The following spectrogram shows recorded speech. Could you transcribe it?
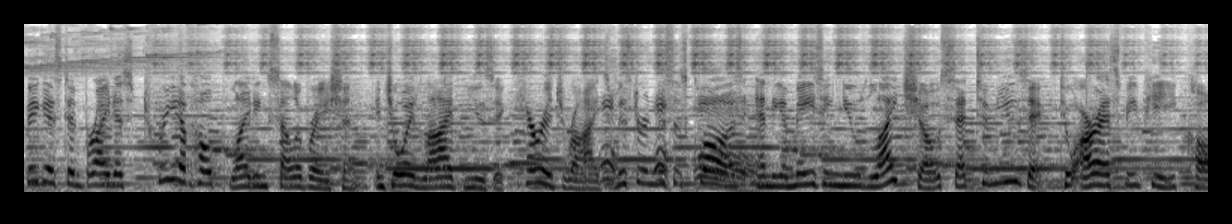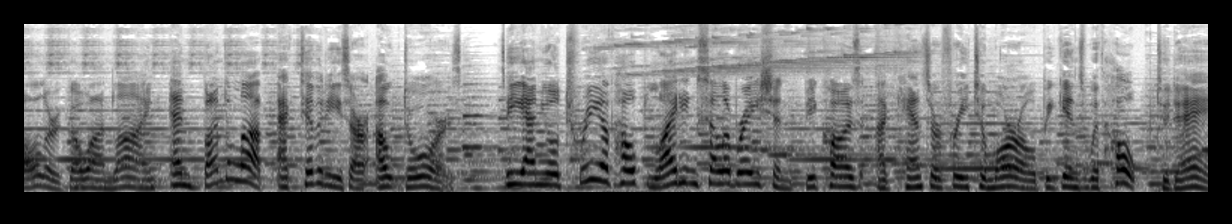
biggest and brightest Tree of Hope lighting celebration. Enjoy live music, carriage rides, Mr. and Mrs. Claus, and the amazing new light show set to music. To RSVP, call or go online and bundle up. Activities are outdoors. The annual Tree of Hope lighting celebration because a cancer free tomorrow begins with hope today.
